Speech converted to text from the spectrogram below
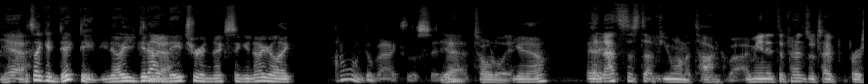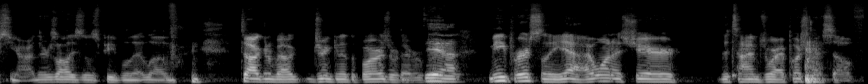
Yeah. it's like addicting you know you get out Yeah. in nature and next thing you know you're like I don't want to go back to the city Yeah. Totally. you know and that's the stuff you want to talk about. I mean, it depends what type of person you are. There's always those people that love talking about drinking at the bars or whatever. But yeah Me personally, yeah, I want to share the times where I push myself.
